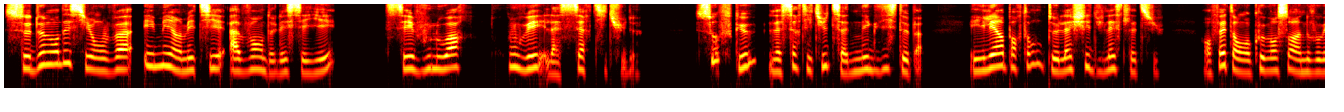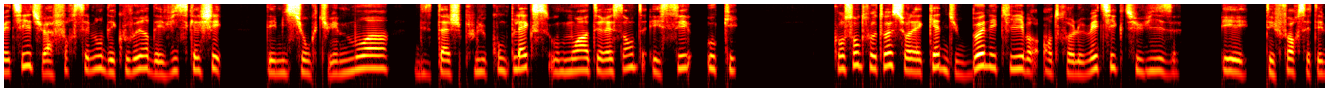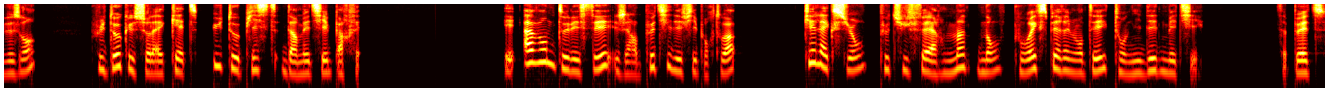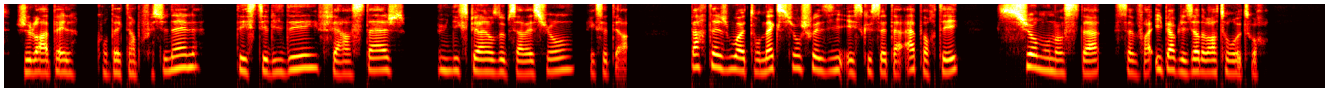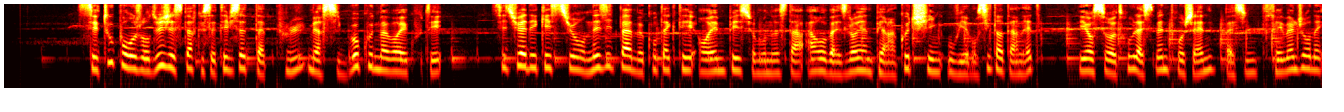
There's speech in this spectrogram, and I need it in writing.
Se demander si on va aimer un métier avant de l'essayer, c'est vouloir trouver la certitude. Sauf que la certitude, ça n'existe pas. Et il est important de te lâcher du lest là-dessus. En fait, en commençant un nouveau métier, tu vas forcément découvrir des vices cachés, des missions que tu aimes moins, des tâches plus complexes ou moins intéressantes, et c'est OK. Concentre-toi sur la quête du bon équilibre entre le métier que tu vises et tes forces et tes besoins, plutôt que sur la quête utopiste d'un métier parfait. Et avant de te laisser, j'ai un petit défi pour toi. Quelle action peux-tu faire maintenant pour expérimenter ton idée de métier? Ça peut être, je le rappelle, contacter un professionnel, tester l'idée, faire un stage, une expérience d'observation, etc. Partage-moi ton action choisie et ce que ça t'a apporté sur mon Insta. Ça me fera hyper plaisir d'avoir ton retour. C'est tout pour aujourd'hui, j'espère que cet épisode t'a plu. Merci beaucoup de m'avoir écouté. Si tu as des questions, n'hésite pas à me contacter en MP sur mon Insta Coaching ou via mon site internet. Et on se retrouve la semaine prochaine. Passe une très belle journée.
